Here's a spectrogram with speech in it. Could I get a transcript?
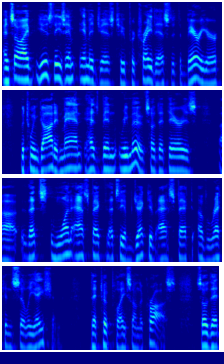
And so I use these Im- images to portray this, that the barrier between God and man has been removed so that there is uh, that's one aspect, that's the objective aspect of reconciliation that took place on the cross. So that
